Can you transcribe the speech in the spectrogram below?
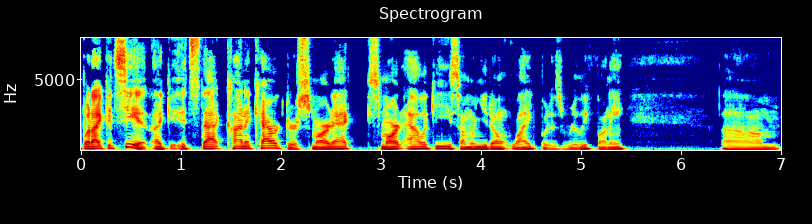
but I could see it. Like it's that kind of character, smart, act, smart alecky, someone you don't like, but is really funny. Um,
